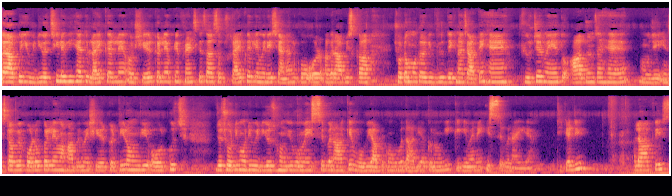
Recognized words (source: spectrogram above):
अगर आपको ये वीडियो अच्छी लगी है तो लाइक कर लें और शेयर कर लें, अपने फ्रेंड्स के साथ सब्सक्राइब कर लें मेरे चैनल को। और अगर आप इसका छोटा मोटा रिव्यू देखना चाहते हैं फ्यूचर में तो आप जो सा है, मुझे इंस्टा पे फॉलो कर लें, वहाँ पे मैं शेयर करती रहूँगी और कुछ जो छोटी मोटी वीडियोस होंगी वो मैं इससे बना के, वो भी आप लोगों को बता दिया करूँगी कि मैंने इससे बनाई है। ठीक है जी? अल्लाह हाफिज़।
